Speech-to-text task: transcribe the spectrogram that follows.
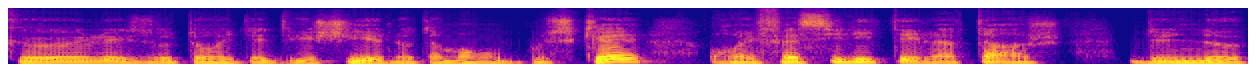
que les autorités de Vichy, et notamment Bousquet, auraient facilité la tâche d'une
